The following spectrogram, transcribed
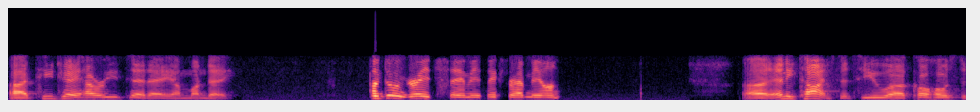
Uh, TJ, how are you today on Monday? I'm doing great, Sammy. Thanks for having me on. Uh, anytime, since you uh, co-host the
